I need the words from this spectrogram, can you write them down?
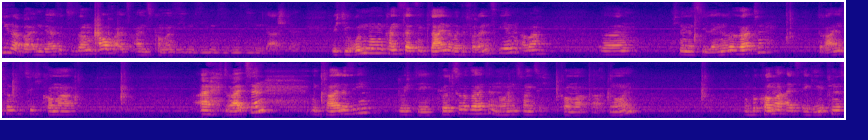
dieser beiden Werte zusammen auch als 1,7777 darstellen. Durch die Rundung kann es jetzt eine kleinere Differenz geben, aber äh, ich nehme jetzt die längere Seite, 53,13 und teile sie durch die kürzere Seite, 29,89 und bekomme als Ergebnis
